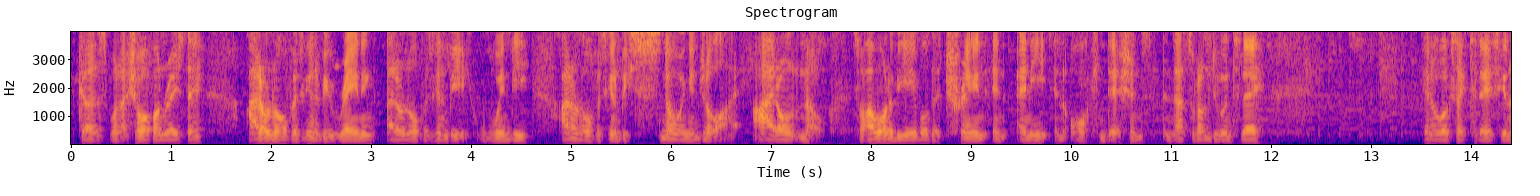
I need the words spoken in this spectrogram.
because when I show up on race day, I don't know if it's going to be raining. I don't know if it's going to be windy. I don't know if it's going to be snowing in July. I don't know. So I want to be able to train in any and all conditions, and that's what I'm doing today. And it looks like today's going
